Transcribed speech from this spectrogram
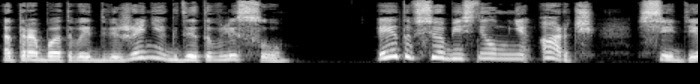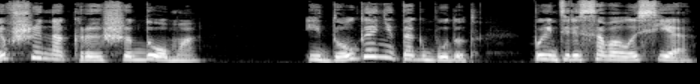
отрабатывает движение где-то в лесу. Это все объяснил мне Арч, сидевший на крыше дома. «И долго они так будут?» — поинтересовалась я.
